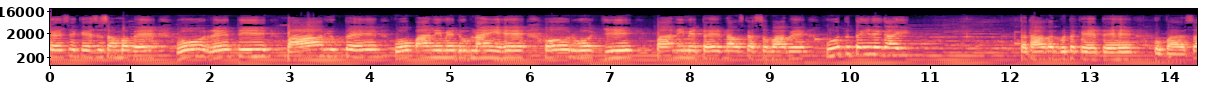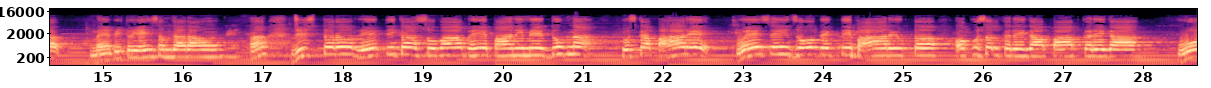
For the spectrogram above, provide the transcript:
ऐसे कैसे संभव है? वो रेती पार युक्त है, वो पानी में डूबना ही है और वो घी पानी में तैरना उसका स्वभाव है। वो तो तैरेगा ही। तथागत बुद्ध कहते हैं, उपासक, मैं भी तो यही समझा रहा हूँ। हाँ? जिस तरह रेती का स्वभाव है, पानी में डूबना, उसका पहाड़ है, वैसे ही जो व्यक्ति पहाड़ युक्त अकुशल करेगा, पाप करेगा वो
